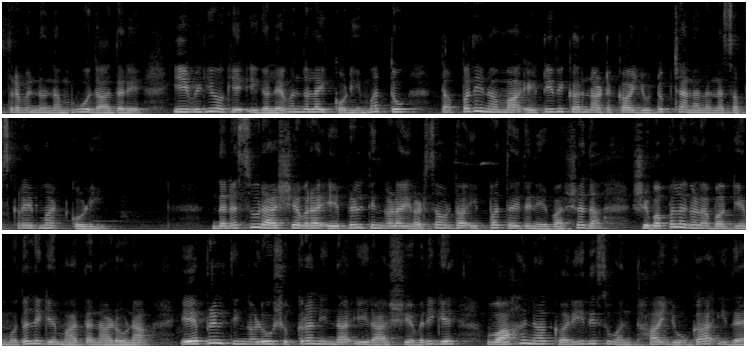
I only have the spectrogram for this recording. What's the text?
ಶಾಸ್ತ್ರವನ್ನು ನಂಬುವುದಾದರೆ ಈ ವಿಡಿಯೋಗೆ ಈಗಲೇ ಒಂದು ಲೈಕ್ ಕೊಡಿ ಮತ್ತು ತಪ್ಪದೆ ನಮ್ಮ A T V Karnataka YouTube ಚಾನಲನ್ನು ಸಬ್ಸ್ಕ್ರೈಬ್ ಮಾಡ್ಕೊಳ್ಳಿ. ಧನಸ್ಸು ರಾಶಿಯವರ ಏಪ್ರಿಲ್ ತಿಂಗಳ ಎರಡು ಸಾವಿರದ ಇಪ್ಪತ್ತೈದನೇ ವರ್ಷದ ಶುಭಫಲಗಳ ಬಗ್ಗೆ ಮೊದಲಿಗೆ ಮಾತನಾಡೋಣ. ಏಪ್ರಿಲ್ ತಿಂಗಳು ಶುಕ್ರನಿಂದ ಈ ರಾಶಿಯವರಿಗೆ ವಾಹನ ಖರೀದಿಸುವಂತಹ ಯೋಗ ಇದೆ.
